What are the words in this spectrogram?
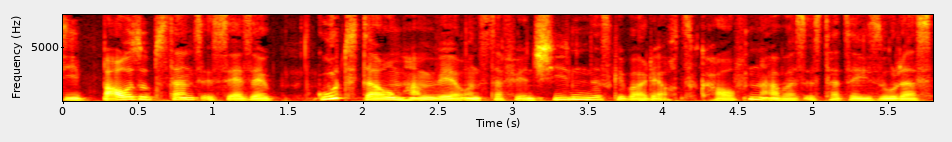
Die Bausubstanz ist sehr, sehr gut. Darum haben wir uns dafür entschieden, das Gebäude auch zu kaufen. Aber es ist tatsächlich so, dass,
